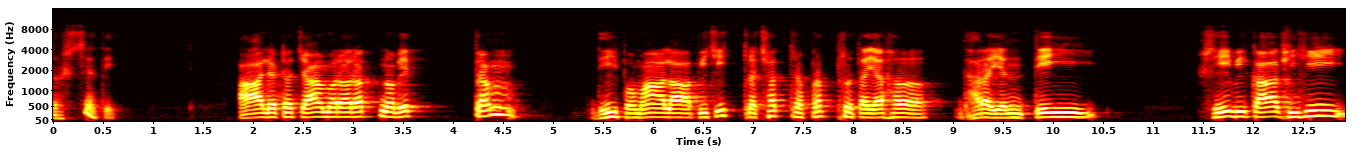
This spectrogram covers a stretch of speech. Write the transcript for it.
दृश्यते। आलटचामररत्नवेत्रं दीपमाला विचित्रछत्रप्रभृतयः धरयन्ती। सेविकाभिः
